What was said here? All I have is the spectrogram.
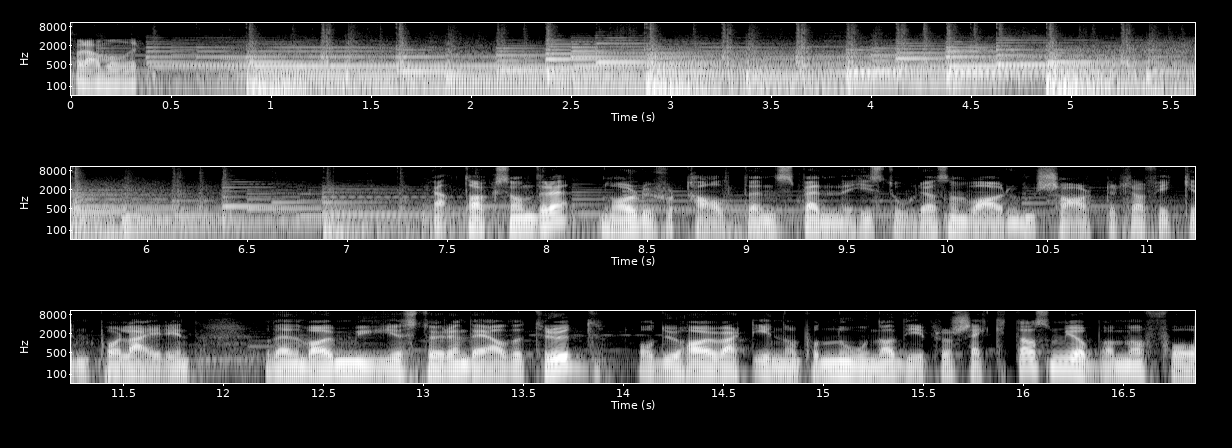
framover. Ja, takk Sondre. Nå har du fortalt den spennende historia som var om chartertrafikken på Leirin. Og Den var jo mye større enn det jeg hadde trodd, og du har jo vært innom på noen av de prosjekta som jobba med å få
